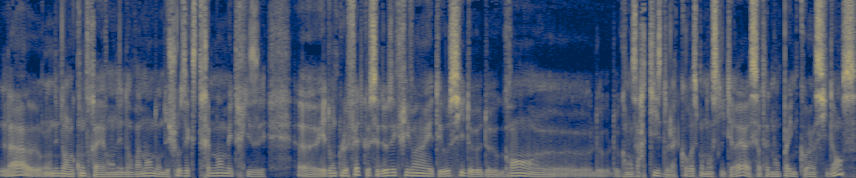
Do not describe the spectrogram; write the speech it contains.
là, euh, on est dans le contraire, on est vraiment dans des choses extrêmement maîtrisées. Euh, et donc le fait que ces deux écrivains aient été aussi de, grands, de, grands artistes de la correspondance littéraire est certainement pas une coïncidence.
